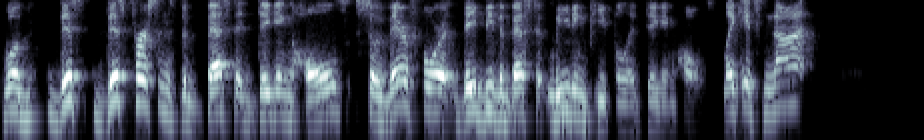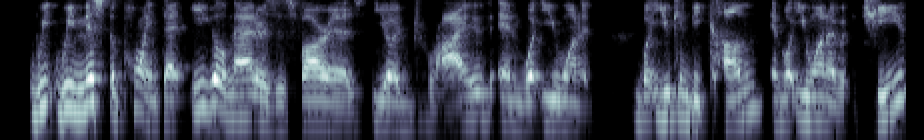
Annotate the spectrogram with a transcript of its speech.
well this this person's the best at digging holes so therefore they'd be the best at leading people at digging holes. Like it's not we we miss the point that ego matters as far as your drive and what you want to what you can become and what you want to achieve.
